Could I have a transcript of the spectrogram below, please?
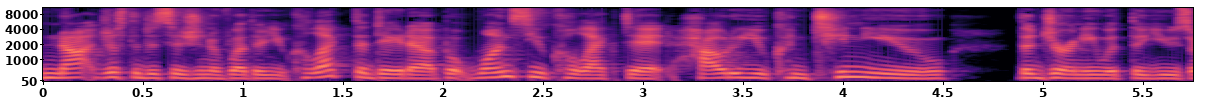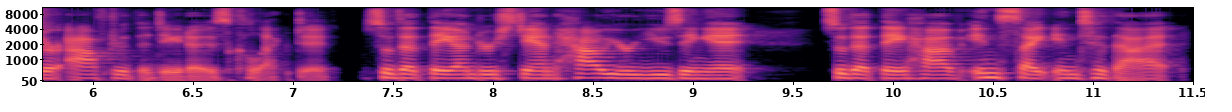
not just the decision of whether you collect the data, but once you collect it, how do you continue the journey with the user after the data is collected so that they understand how you're using it, so that they have insight into that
